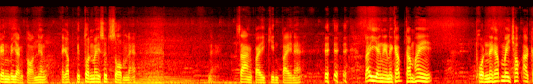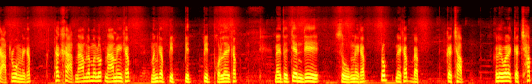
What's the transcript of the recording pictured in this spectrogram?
เป็นไปอย่างต่อเนื่องนะครับ คือต้นไม่สุดโทมนะฮะสร้างไปกินไปนะฮะ และอีกอย่างหนึ่งนะครับทำให้ผลนะครับไม่ช็อกอากาศร่วงนะครับ ถ้าขาดน้ำแล้วมาลดน้ำไหมครับเหมือนกับปิดปิดปิดผลเลยครับไนโตรเจนที่สูงนะครับปุ๊บนะครับแบบกระชับเขาเรียกว่าอะไรกระชับ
